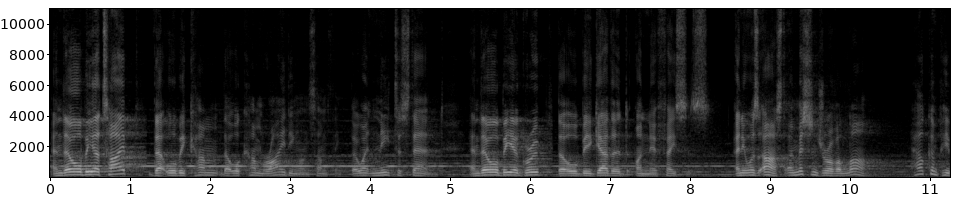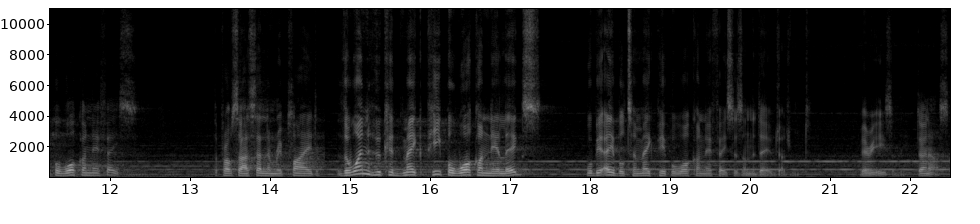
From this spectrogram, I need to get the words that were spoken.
And there will be a type that will become that will come riding on something. They won't need to stand. And there will be a group that will be gathered on their faces. And it was asked, O Messenger of Allah, how can people walk on their face? The Prophet ﷺ replied, The one who could make people walk on their legs will be able to make people walk on their faces on the day of judgment. Very easily. Don't ask.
